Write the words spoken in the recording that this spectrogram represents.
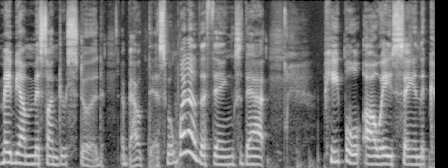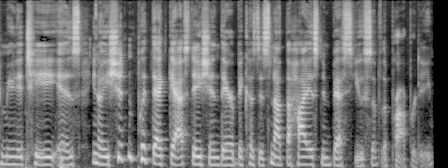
maybe I'm misunderstood about this, but one of the things that people always say in the community is, you know, you shouldn't put that gas station there because it's not the highest and best use of the property.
